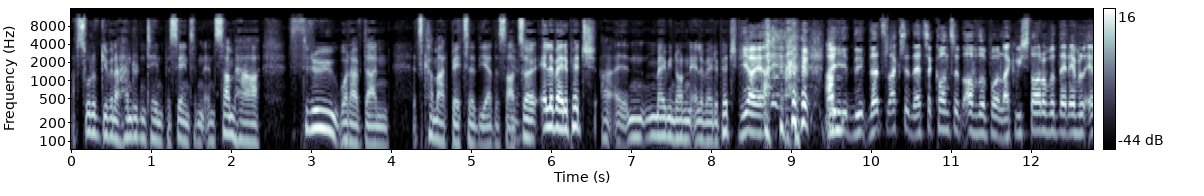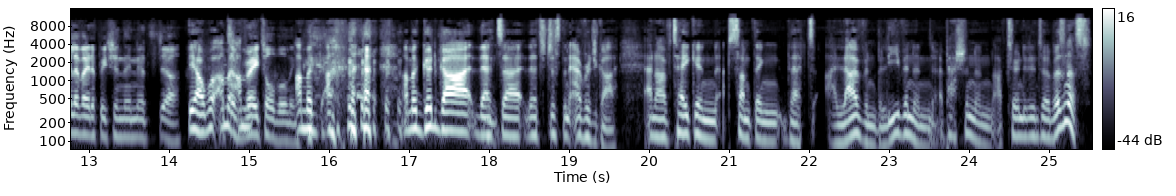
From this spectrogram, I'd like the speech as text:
I've sort of given 110%, and, and somehow through what I've done, it's come out better the other side. Yeah. So elevator pitch, uh, maybe not an elevator pitch. Yeah, yeah. um, that's like I said, that's a concept of the point. Like we start off with that elevator pitch, and then it's yeah. Yeah, well, I'm a, a, I'm, very tall building. I'm a I'm a good guy that's uh, that's just an average guy, and I've taken something that I love and believe in and yeah. a passion, and I've turned it into a business.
